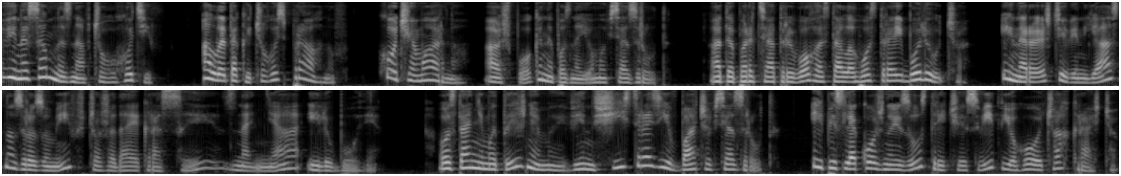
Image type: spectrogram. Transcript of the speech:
Він і сам не знав, чого хотів, але таки чогось прагнув, хоч і марно, аж поки не познайомився з Рут. А тепер ця тривога стала гостра і болюча, і нарешті він ясно зрозумів, що жадає краси, знання і любові. Останніми тижнями він шість разів бачився з Рут, і після кожної зустрічі світ в його очах кращав.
